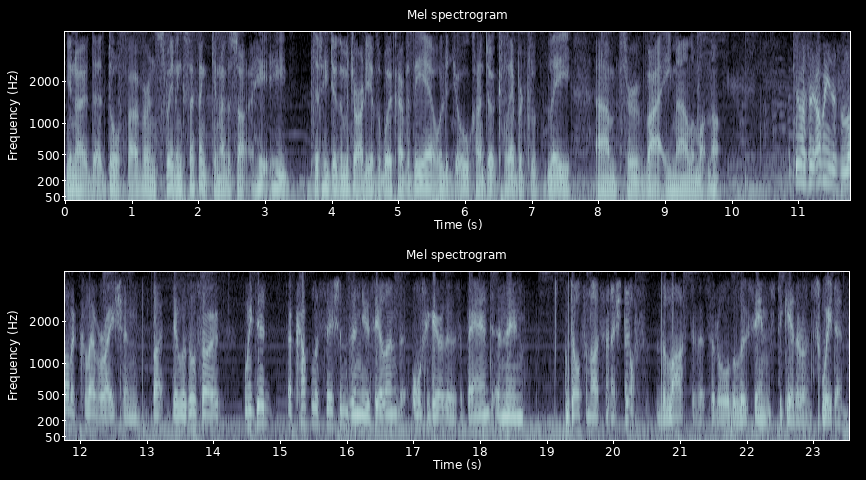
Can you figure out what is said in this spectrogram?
you know the Dolf over in Sweden? Because I think you know the song he he did he do the majority of the work over there, or did you all kind of do it collaboratively um, through via email and whatnot? There was, I mean, there's a lot of collaboration, but there was also we did a couple of sessions in New Zealand all together as a band, and then Dolf and I finished off the last of it, sort of all the loose ends together in Sweden,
